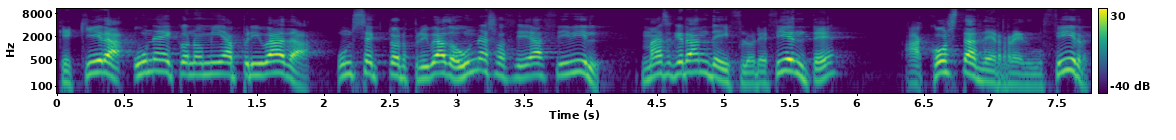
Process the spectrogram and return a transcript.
que quiera una economía privada, un sector privado, una sociedad civil más grande y floreciente, a costa de reducir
